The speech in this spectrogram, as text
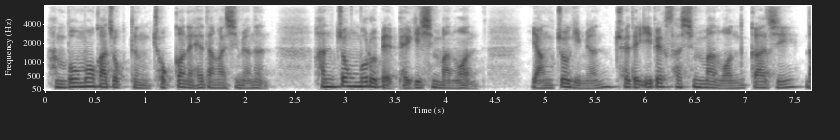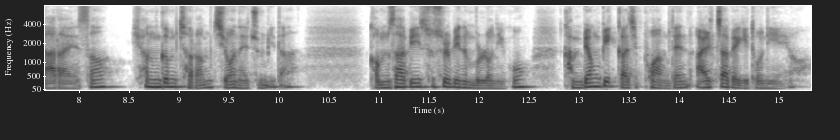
한부모 가족 등 조건에 해당하시면은 한쪽 무릎에 120만 원, 양쪽이면 최대 240만 원까지 나라에서 현금처럼 지원해 줍니다. 검사비, 수술비는 물론이고 간병비까지 포함된 알짜배기 돈이에요.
